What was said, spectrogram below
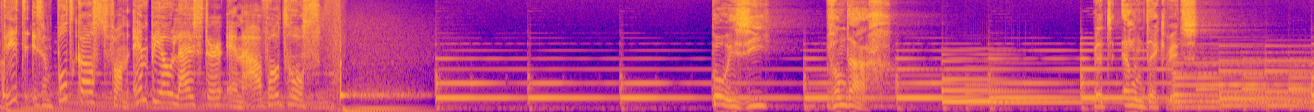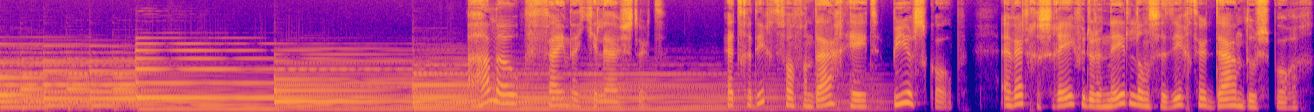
Dit is een podcast van NPO Luister en Avo Tros. Poëzie vandaag. Met Ellen Dekwits. Hallo, fijn dat je luistert. Het gedicht van vandaag heet Bioscoop en werd geschreven door de Nederlandse dichter Daan Doesborg,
